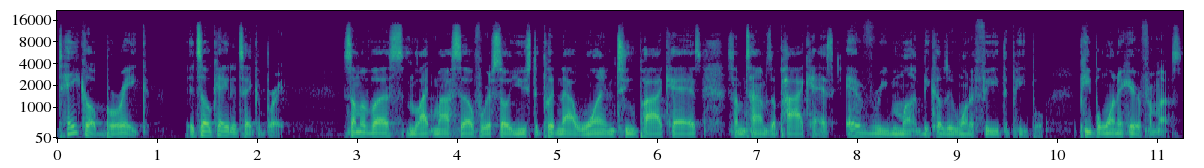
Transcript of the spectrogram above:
Take a break. It's okay to take a break. Some of us, like myself, we're so used to putting out one, two podcasts, sometimes a podcast every month because we want to feed the people. People want to hear from us.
